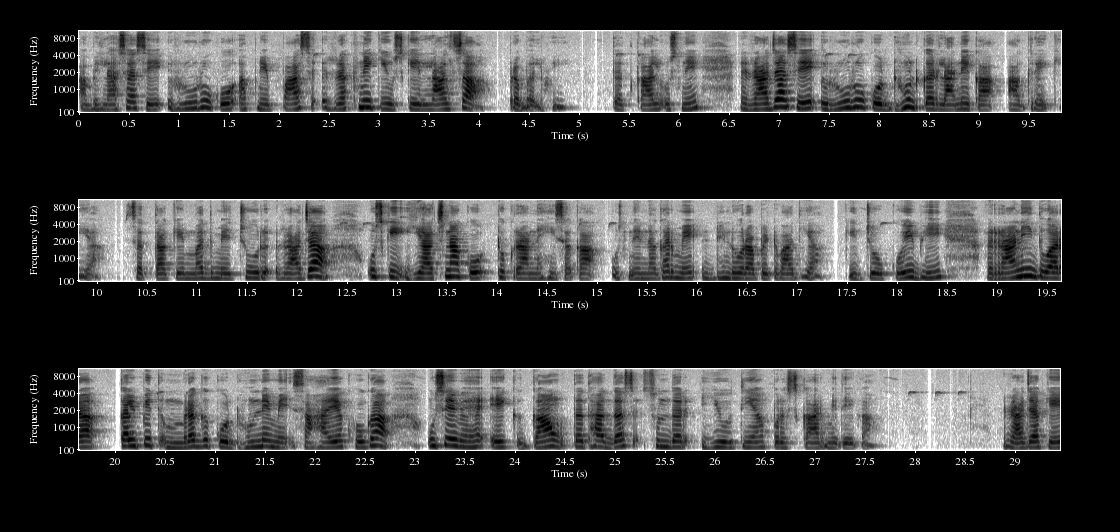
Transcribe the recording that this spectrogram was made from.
अभिलाषा से रूरू को अपने पास रखने की उसकी लालसा प्रबल हुई। तत्काल उसने राजा से रूरू को ढूंढ कर लाने का आग्रह किया। सत्ता के मद में चूर राजा उसकी याचना को ठुकरा नहीं सका। उसने नगर में ढिंढोरा पिटवा दिया कि जो कोई भी रानी द्वारा कल्पित मृग को ढूँढने में सहायक होगा, उसे वह एक गाँव तथा दस सुंदर युवतियाँ पुरस्कार में देगा। राजा के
